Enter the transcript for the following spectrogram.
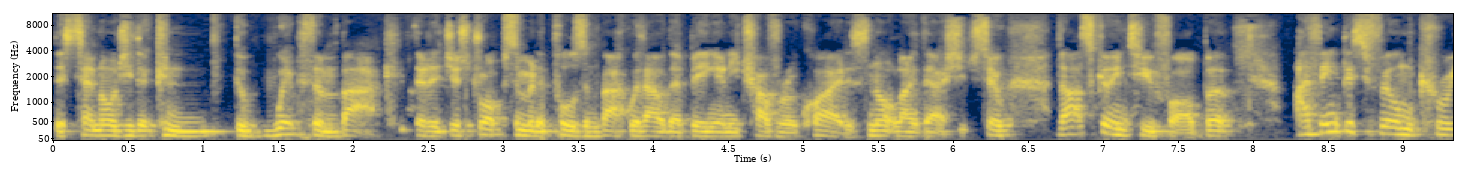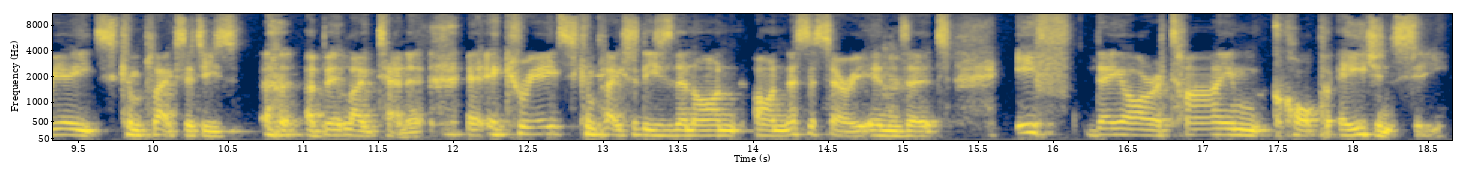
this technology that can whip them back, that it just drops them and it pulls them back without there being any travel required. It's not like that. So that's going too far. But I think this film creates complexities a bit like Tenet. It, it creates complexities that aren't, aren't necessary in that if they are a time cop agency,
